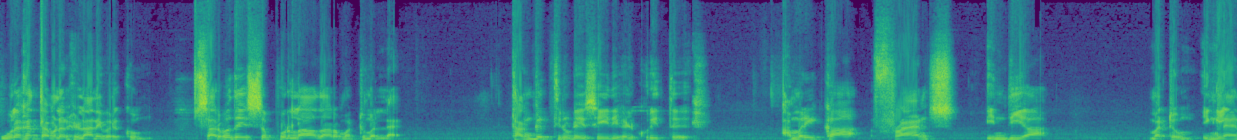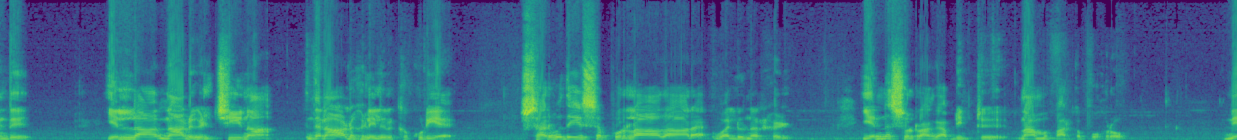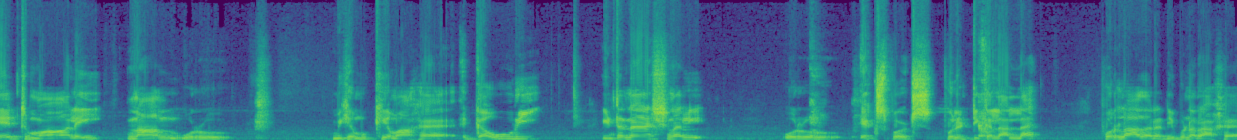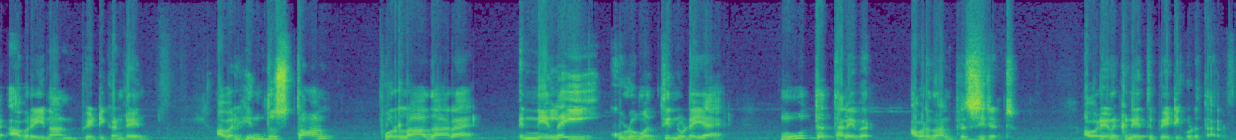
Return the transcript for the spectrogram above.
உலகத் தமிழர்கள் அனைவருக்கும் சர்வதேச பொருளாதாரம் மட்டுமல்ல தங்கத்தினுடைய செய்திகள் குறித்து அமெரிக்கா பிரான்ஸ் இந்தியா மற்றும் இங்கிலாந்து எல்லா நாடுகள் சீனா இந்த நாடுகளில் இருக்கக்கூடிய சர்வதேச பொருளாதார வல்லுநர்கள் என்ன சொல்கிறாங்க அப்படின்ட்டு நாம பார்க்க போகிறோம். நேற்று மாலை நான் ஒரு மிக முக்கியமாக கௌரி இன்டர்நேஷ்னல் ஒரு எக்ஸ்பர்ட்ஸ் பொலிட்டிக்கல் அல்ல பொருளாதார நிபுணராக அவரை நான் பேட்டி கண்டேன். அவர் ஹிந்துஸ்தான் பொருளாதார நிலை குழுமத்தினுடைய மூத்த தலைவர். அவர்தான் பிரசிடென்ட் அவர் எனக்கு நேற்று பேட்டி கொடுத்தார்.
